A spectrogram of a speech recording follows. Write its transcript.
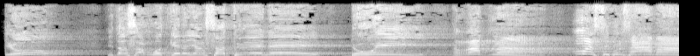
Yo, kita sambut gena yang satu ini, Dwi Ratna masih bersama.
